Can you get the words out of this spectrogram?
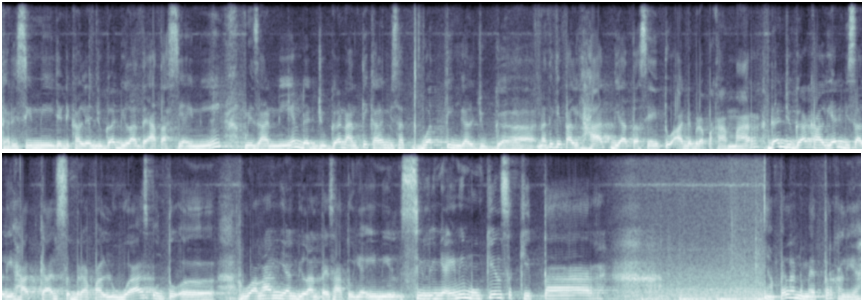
dari sini. Jadi kalian juga di lantai atasnya ini mezanin dan juga nanti kalian bisa buat tinggal juga. Nanti kita lihat di atasnya itu ada berapa kamar. Dan juga kalian bisa lihat kan seberapa luas untuk uh, ruangan yang di lantai satunya ini. Ceilingnya ini mungkin sekitar nyampe lah 6 meter kali ya.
